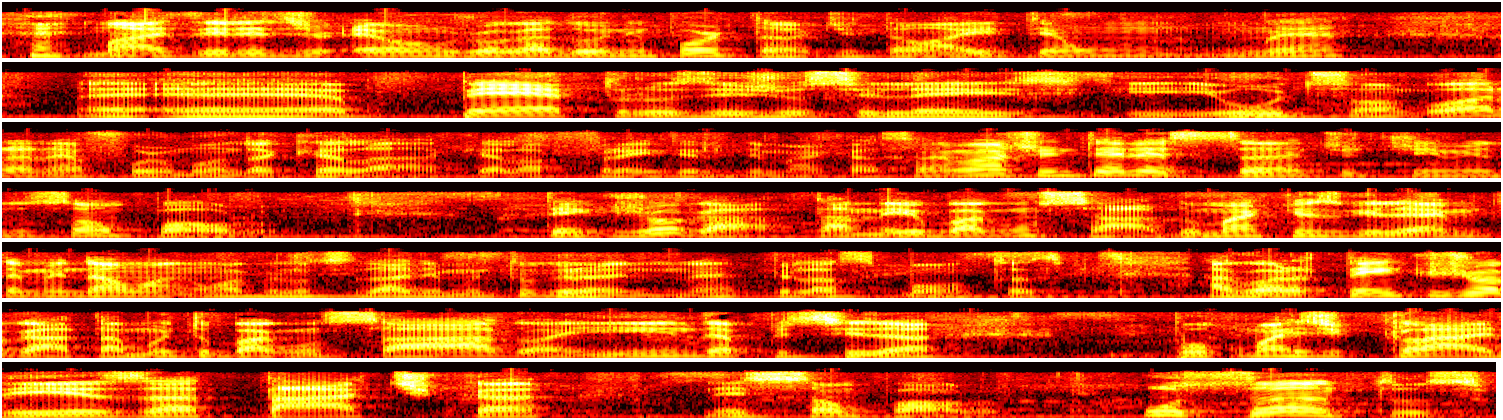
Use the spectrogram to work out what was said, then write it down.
Mas ele é um jogador importante. Então aí tem um, né? É, é, Petros e Jusileis e Hudson agora, né? Formando aquela, aquela frente de marcação. Eu acho interessante o time do São Paulo. Tem que jogar, tá meio bagunçado. O Marquinhos Guilherme também dá uma, uma velocidade muito grande, né? Pelas pontas. Agora tem que jogar, tá muito bagunçado ainda, precisa um pouco mais de clareza tática nesse São Paulo. O Santos,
